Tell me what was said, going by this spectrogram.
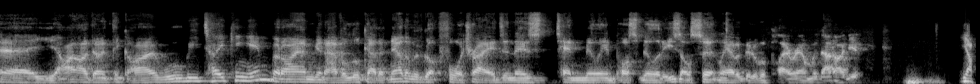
uh, yeah, I don't think I will be taking him, but I am going to have a look at it. Now that we've got four trades and there's 10 million possibilities, I'll certainly have a bit of a play around with that idea. Yep,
